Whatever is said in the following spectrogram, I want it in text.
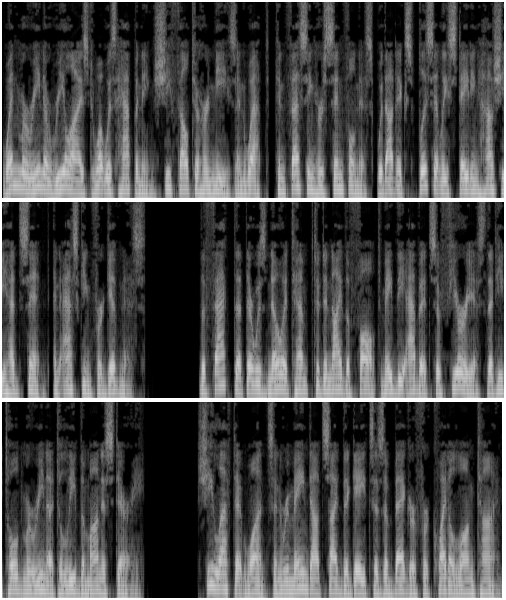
When Marina realized what was happening she fell to her knees and wept, confessing her sinfulness, without explicitly stating how she had sinned and asking forgiveness. The fact that there was no attempt to deny the fault made the abbot so furious that he told Marina to leave the monastery. She left at once and remained outside the gates as a beggar for quite a long time.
